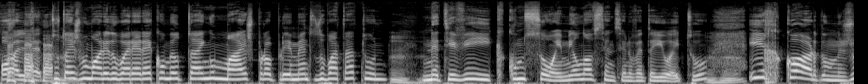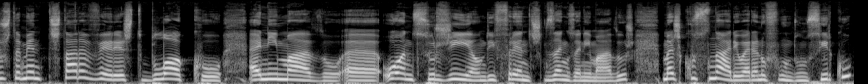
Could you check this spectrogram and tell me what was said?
Olha, tu tens memória do Bareré como eu tenho mais propriamente do Batatune, Uhum. na TVI, que começou em 1998 Uhum. e recordo-me justamente de estar a ver este bloco animado ah, onde surgiam diferentes desenhos animados, mas que o cenário era no fundo um circo,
